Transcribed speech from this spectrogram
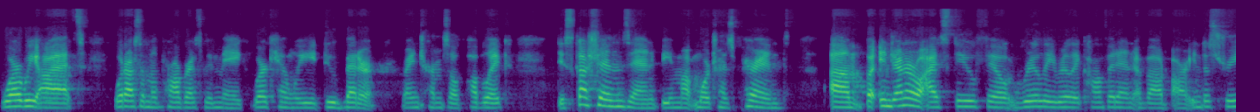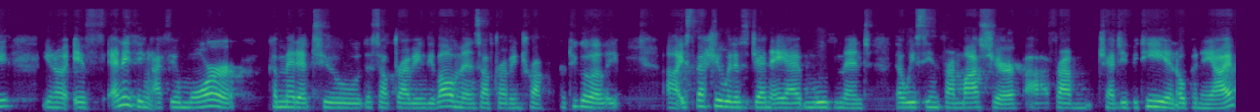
where we are at, what are some of the progress we make, where can we do better, right, in terms of public discussions and being more transparent um, but in general, I still feel really, really confident about our industry. You know, if anything, I feel more committed to the self-driving development, self-driving truck, particularly, uh, especially with this Gen AI movement that we've seen from last year uh, from ChatGPT and OpenAI.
